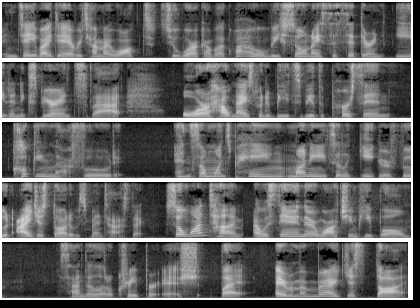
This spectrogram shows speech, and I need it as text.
And day by day, every time I walked to work, I was like, wow, it would be so nice to sit there and eat and experience that. Or how nice would it be to be the person cooking that food and someone's paying money to like eat your food. I just thought it was fantastic. So one time I was standing there watching people sound a little creeper-ish, but I remember I just thought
